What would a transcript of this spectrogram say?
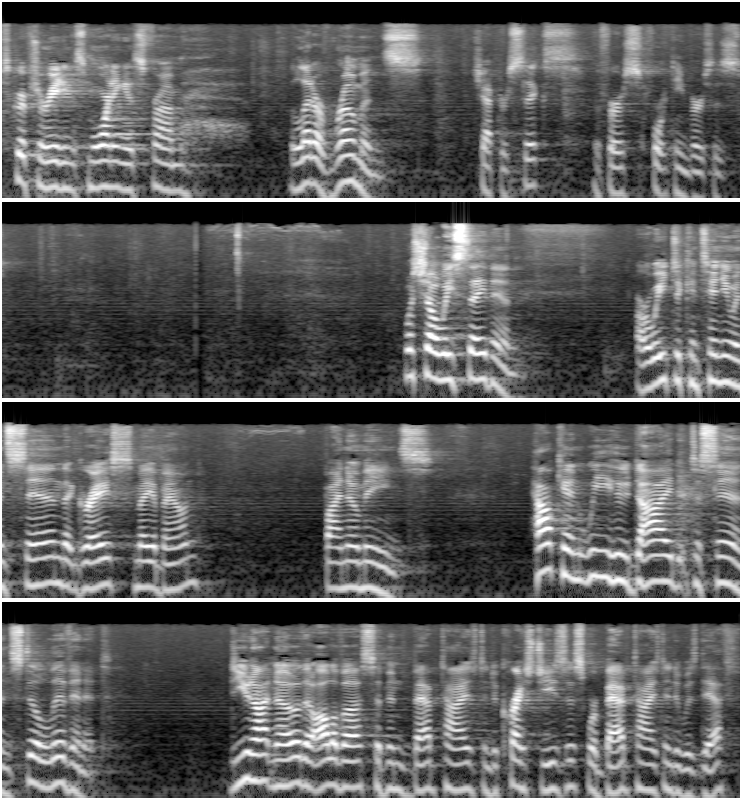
Scripture reading this morning is from the letter of Romans, chapter 6, the first 14 verses. What shall we say then? Are we to continue in sin that grace may abound? By no means. How can we who died to sin still live in it? Do you not know that all of us have been baptized into Christ Jesus, were baptized into his death?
